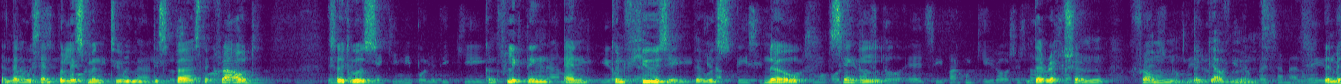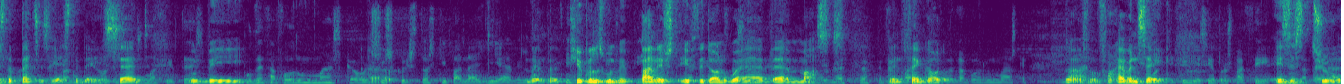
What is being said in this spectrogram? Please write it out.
and then we sent policemen to disperse the crowd? So it was conflicting and confusing. There was no single direction from the government. Then Mr. Petsas yesterday said will be uh, the, the pupils will be punished if they don't wear their masks. And thank God uh, for, for heaven's sake, is this true?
